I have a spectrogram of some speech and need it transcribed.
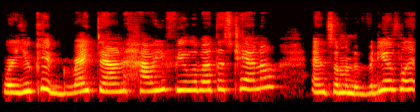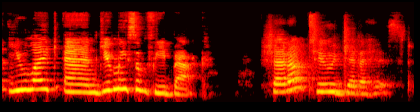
where you could write down how you feel about this channel and some of the videos that you like and give me some feedback. Shout out to Jedahist.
